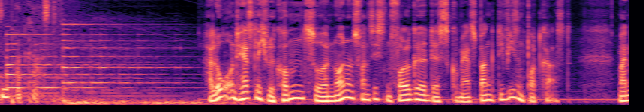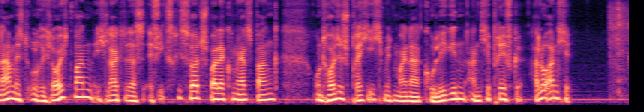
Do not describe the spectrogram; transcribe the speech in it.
Devisen-Podcast. Hallo und herzlich willkommen zur 29. Folge des Commerzbank Devisen Podcast. Mein Name ist Ulrich Leuchtmann, ich leite das FX Research bei der Commerzbank und heute spreche ich mit meiner Kollegin Antje Prewke. Hallo Antje.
